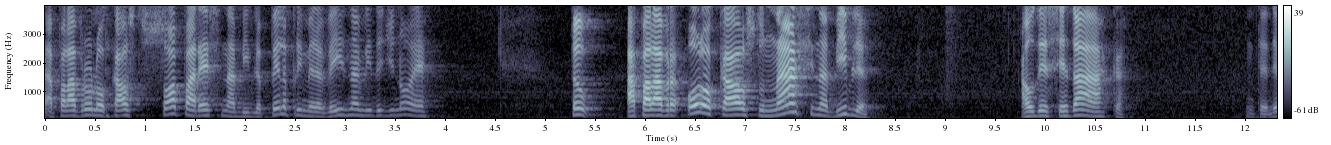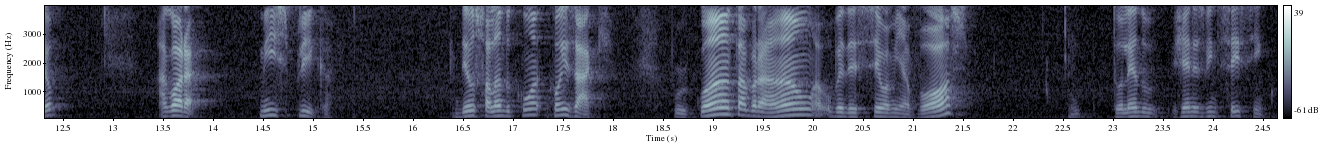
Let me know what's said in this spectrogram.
A palavra holocausto só aparece na Bíblia pela primeira vez na vida de Noé. Então, a palavra holocausto nasce na Bíblia ao descer da arca. Entendeu? Agora, me explica. Deus falando com, com Isaac. Porquanto Abraão obedeceu a minha voz. Estou lendo Gênesis 26, 5.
